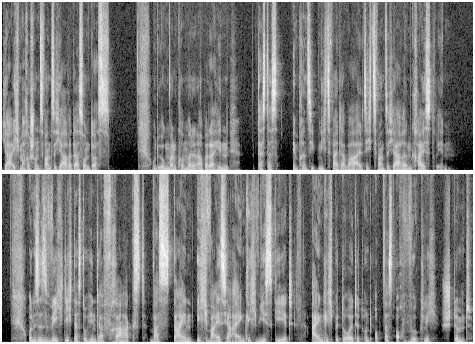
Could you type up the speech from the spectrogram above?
ja, ich mache schon 20 Jahre das und das. Und irgendwann kommen wir dann aber dahin, dass das im Prinzip nichts weiter war, als sich 20 Jahre im Kreis drehen. Und es ist wichtig, dass du hinterfragst, was dein Ich weiß ja eigentlich, wie es geht, eigentlich bedeutet und ob das auch wirklich stimmt.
